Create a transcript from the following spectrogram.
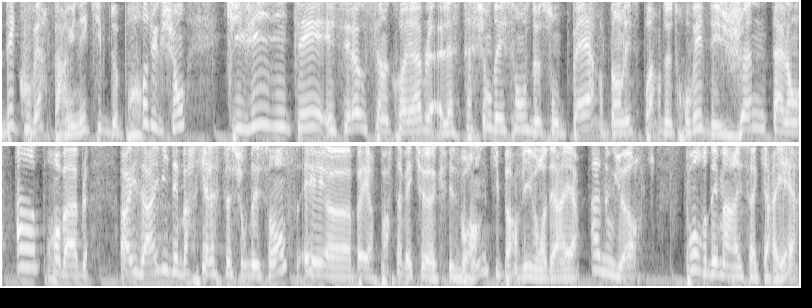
découvert par une équipe de production qui visitait, et c'est là où c'est incroyable, la station d'essence de son père dans l'espoir de trouver des jeunes talents improbables. Alors, ils arrivent, ils débarquent à la station d'essence et euh, bah, ils repartent avec euh, Chris Brown qui part vivre derrière à New York pour démarrer sa carrière.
